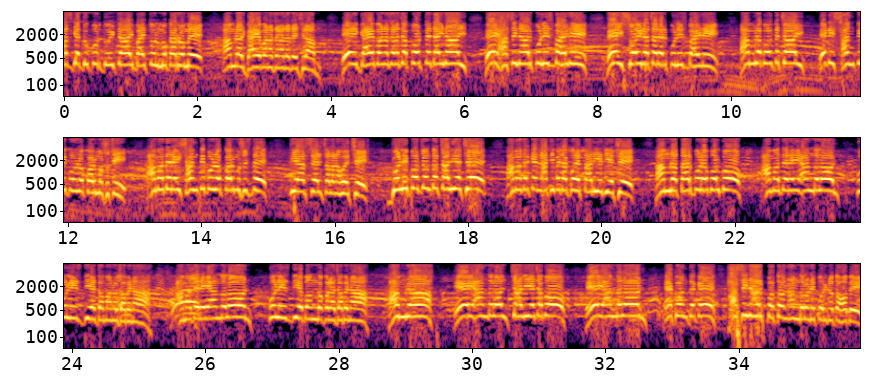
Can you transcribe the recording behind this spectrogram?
আজকে দুপুর দুইটায় বাইতুল মোকাররমে আমরা গায়েবানা জানাজা দিয়েছিলাম। এই গায়েবানা জানাজা পড়তে দেয় নাই এই হাসিনার পুলিশ বাহিনী, এই স্বৈরাচারের পুলিশ বাহিনী। আমরা বলতে চাই, এটি শান্তিপূর্ণ কর্মসূচি। আমাদের এই শান্তিপূর্ণ কর্মসূচিতে টিয়ার সেল চালানো হয়েছে। গুলি পর্যন্ত চালিয়েছে। আমাদেরকে লাঠিপেটা করে তাড়িয়ে দিয়েছে। আমরা তারপরে বলব, আমাদের এই আন্দোলন পুলিশ দিয়ে দমানো যাবে না। আমাদের এই আন্দোলন পুলিশ দিয়ে বন্ধ করা যাবে না। আমরা এই আন্দোলন চালিয়ে যাব। এই আন্দোলন এখন থেকে হাসিনার পতন আন্দোলনে পরিণত হবে।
